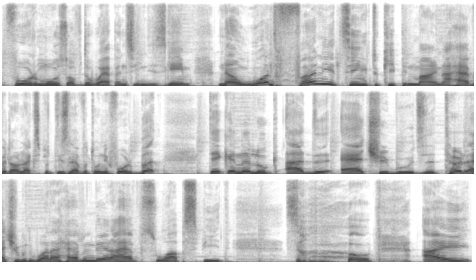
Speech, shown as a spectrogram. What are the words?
for most of the weapons in this game. Now one funny thing to keep in mind, I have it on expertise level 24 but taking a look at the attributes, the third attribute, what I have in there, I have swap speed. So I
